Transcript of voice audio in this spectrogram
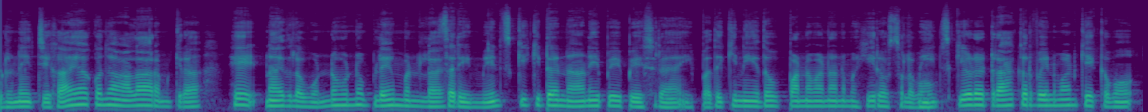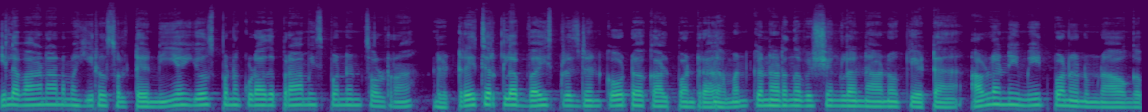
உடனே சிகாயா கொஞ்சம் ஆள ஆரம்பிக்கிறா. ஹே நான் இதில் ஒன்று ஒன்றும் ப்ளேம் பண்ணல. சரி மீன்ஸ்கி கிட்ட நானே போய் பேசுகிறேன் இப்போதைக்கு நீ ஏதோ பண்ண வேணாம் நம்ம ஹீரோ சொல்லவும். மீன்ஸ்கியோட ட்ராக்கர் வேணுமான்னு கேட்கவும். இல்லை வேணாம் நம்ம ஹீரோ சொல்லிட்டு நீயும் யூஸ் பண்ணக்கூடாது ப்ராமிஸ் பண்ணுன்னு சொல்றான். லிட்ரேச்சர் கிளப் வைஸ் பிரசிடென்ட் கோட்டோ கால் பண்ணுறேன் லெமனுக்கு நடந்த விஷயங்களை நானும் கேட்டேன். அவளை நீ மீட் பண்ணணும்னா அவங்க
